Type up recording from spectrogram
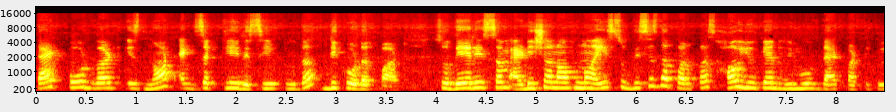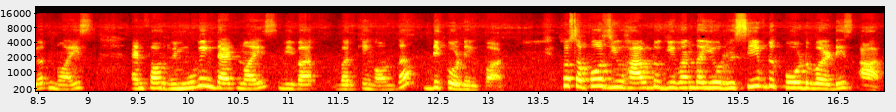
that code word is not exactly received to the decoder part. So there is some addition of noise. So this is the purpose how you can remove that particular noise. And for removing that noise we were working on the decoding part. So suppose you have to given the your received code word is r.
